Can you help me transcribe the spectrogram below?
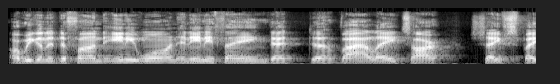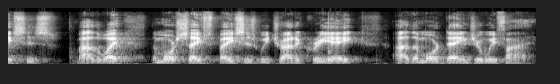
Are we going to defund anyone and anything that uh, violates our safe spaces? By the way, the more safe spaces we try to create, uh, the more danger we find.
